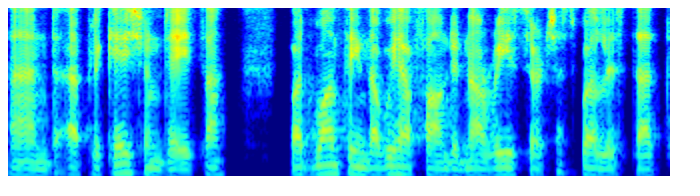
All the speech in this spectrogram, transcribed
and application data, but one thing that we have found in our research as well is that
